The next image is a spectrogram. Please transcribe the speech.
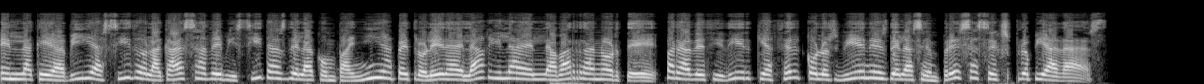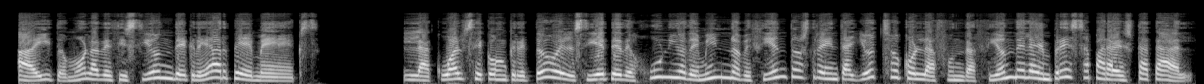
en la que había sido la casa de visitas de la compañía petrolera El Águila en la Barra Norte, para decidir qué hacer con los bienes de las empresas expropiadas. Ahí tomó la decisión de crear Pemex, la cual se concretó el 7 de junio de 1938 con la fundación de la empresa paraestatal.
